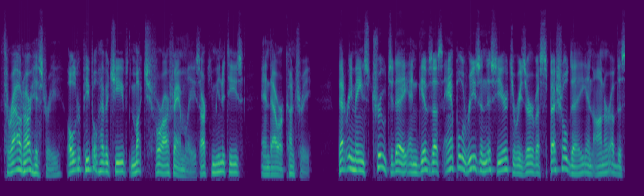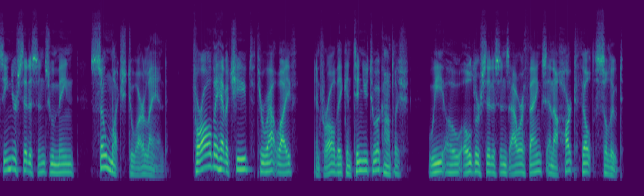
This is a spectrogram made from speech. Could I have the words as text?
Throughout our history, older people have achieved much for our families, our communities, and our country. That remains true today and gives us ample reason this year to reserve a special day in honor of the senior citizens who mean so much to our land. For all they have achieved throughout life, and for all they continue to accomplish, we owe older citizens our thanks and a heartfelt salute.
